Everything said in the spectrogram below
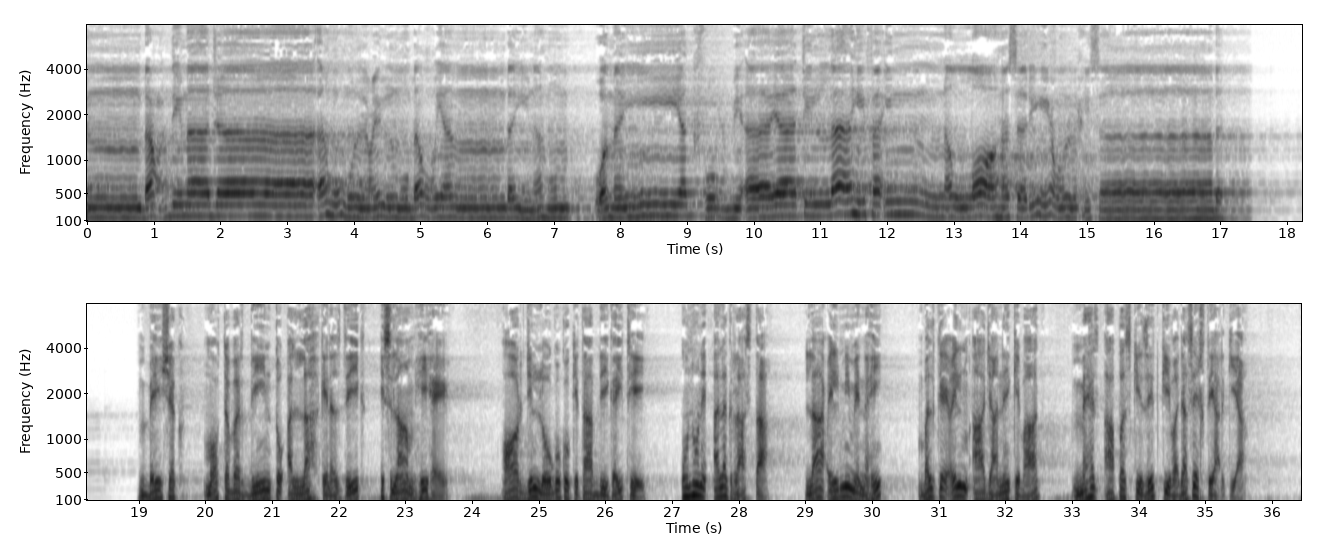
بعد ما جاءهم العلم بغيا بينهم ومن يكفر بايات الله فان الله سريع الحساب بے شک معتبر دین تو اللہ کے نزدیک اسلام ہی ہے۔ اور جن لوگوں کو کتاب دی گئی تھی، انہوں نے الگ راستہ لا علمی میں نہیں، بلکہ علم آ جانے کے بعد محض آپس کی ضد کی وجہ سے اختیار کیا۔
